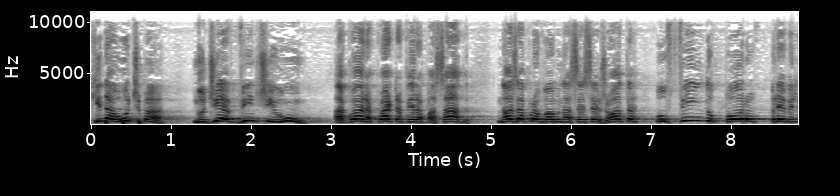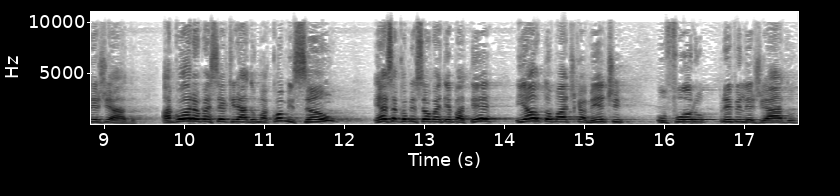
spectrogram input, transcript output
que na última, no dia 21, agora, quarta-feira passada, nós aprovamos na CCJ o fim do poro privilegiado. Agora vai ser criada uma comissão essa comissão vai debater e automaticamente o foro privilegiado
